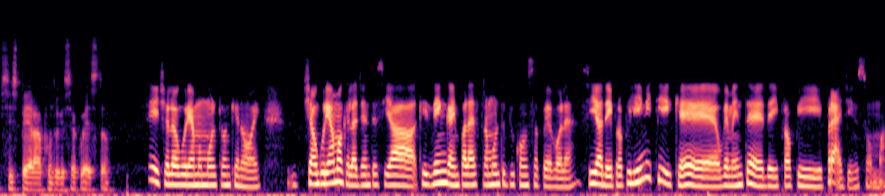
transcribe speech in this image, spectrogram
si spera appunto che sia questo. Sì, ce lo auguriamo molto anche noi. Ci auguriamo che la gente sia, che venga in palestra molto più consapevole, sia dei propri limiti che ovviamente dei propri pregi, insomma.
